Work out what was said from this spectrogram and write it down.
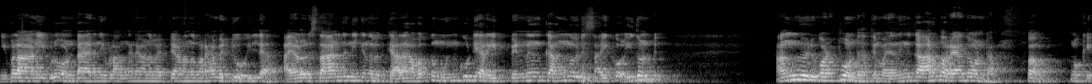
ഇവളാണ് ഇവളും ഉണ്ടായിരുന്നു ഇവൾ അങ്ങനെയാണ് മറ്റേ ആണെന്ന് പറയാൻ പറ്റുമോ ഇല്ല. അയാൾ ഒരു സ്ഥാനത്ത് നിൽക്കുന്ന വ്യക്തി. അത് അവർക്ക് മുൻകൂട്ടി അറിയാം. പെണ്ണുങ്ങൾക്ക് അങ്ങ് ഒരു സൈക്കോ ഇതുണ്ട്. അങ്ങ് ഒരു കുഴപ്പമുണ്ട് സത്യം പറഞ്ഞാൽ നിങ്ങൾക്ക് ആർക്കും അറിയാത്തതുകൊണ്ടാണ് അപ്പം ഓക്കെ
